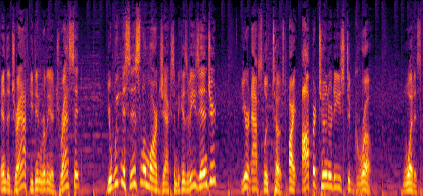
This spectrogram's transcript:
and the draft, you didn't really address it. Your weakness is Lamar Jackson because if he's injured, you're an absolute toast. All right, opportunities to grow. What is it?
